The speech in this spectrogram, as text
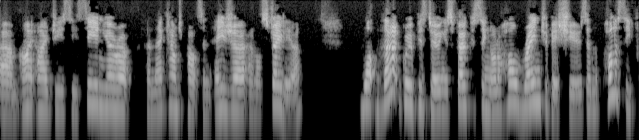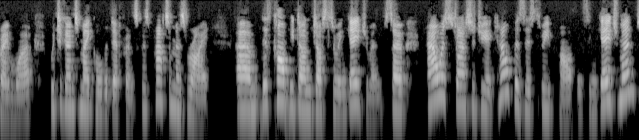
um, IIGCC in Europe, and their counterparts in Asia and Australia. What that group is doing is focusing on a whole range of issues in the policy framework, which are going to make all the difference. Because Pratima is right. Um, this can't be done just through engagement. So our strategy at CalPERS is three part. It's engagement,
